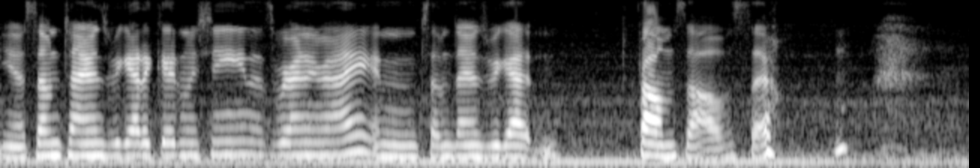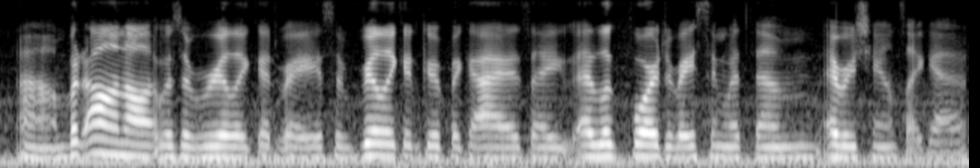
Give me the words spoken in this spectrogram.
you know, sometimes we got a good machine that's running right, and sometimes we got problem solves. So. Um, but all in all, it was a really good race, a really good group of guys. I, I look forward to racing with them every chance I get.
